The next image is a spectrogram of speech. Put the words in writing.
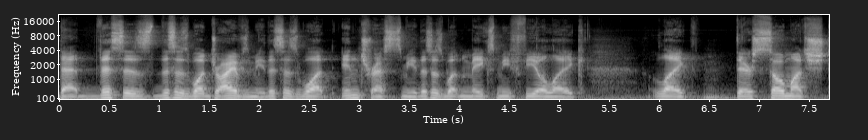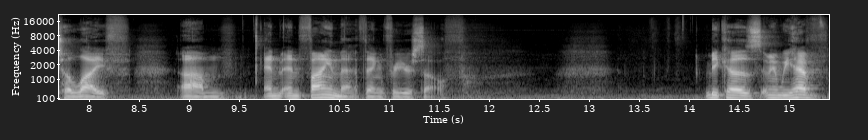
that this is this is what drives me this is what interests me this is what makes me feel like like there's so much to life um, and and find that thing for yourself. Because I mean we have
